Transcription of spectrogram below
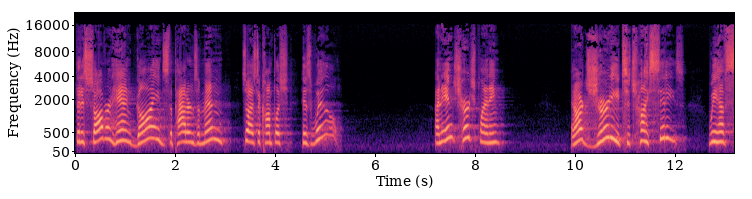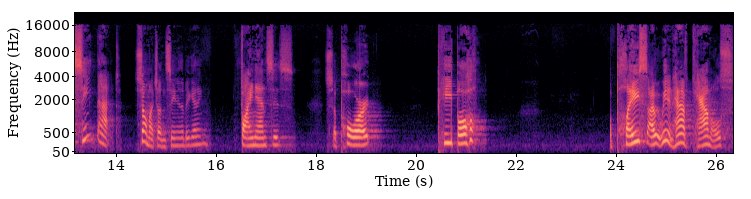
that his sovereign hand guides the patterns of men so as to accomplish his will. And in church planting, in our journey to Tri Cities, we have seen that. So much unseen in the beginning finances, support, people, a place. I, we didn't have camels,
